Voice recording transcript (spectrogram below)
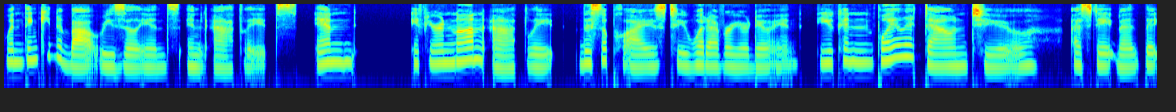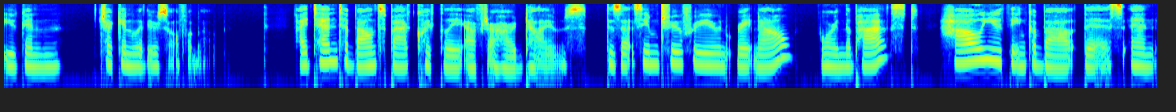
When thinking about resilience in athletes, and if you're a non athlete, this applies to whatever you're doing. You can boil it down to a statement that you can check in with yourself about. I tend to bounce back quickly after hard times. Does that seem true for you right now or in the past? How you think about this and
